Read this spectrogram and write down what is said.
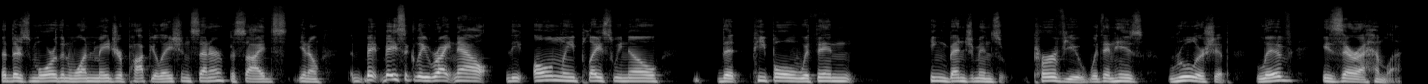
that there's more than one major population center besides, you know, ba- basically right now, the only place we know that people within King Benjamin's purview, within his rulership, live is Zarahemla.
